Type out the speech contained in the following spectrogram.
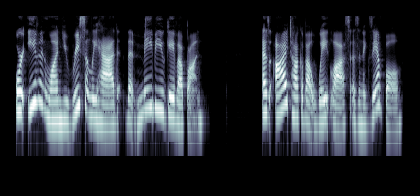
or even one you recently had that maybe you gave up on. As I talk about weight loss as an example,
